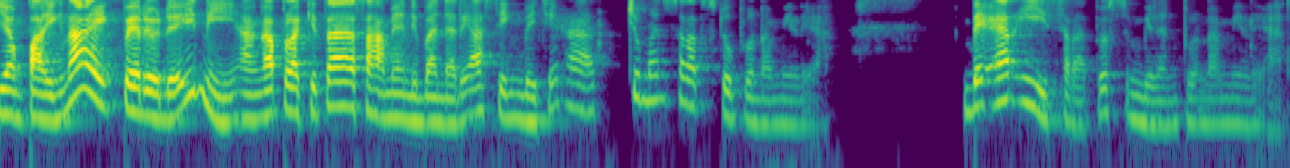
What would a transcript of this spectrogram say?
Yang paling naik periode ini, anggaplah kita saham yang dibandari asing BCA, cuma 126 miliar. BRI 196 miliar.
